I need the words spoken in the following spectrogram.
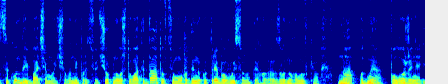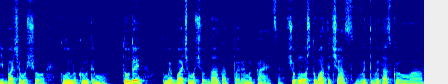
секунди, і бачимо, що вони працюють. Щоб налаштувати дату в цьому годиннику, треба висунути е, заводну головку на одне положення, і бачимо, що коли ми крутимо туди, ми бачимо, що дата перемикається. Щоб налаштувати час, витаскуємо е,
